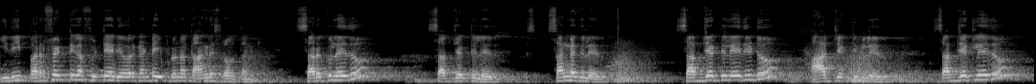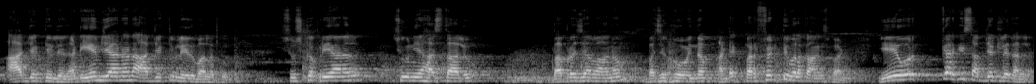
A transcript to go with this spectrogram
ఇది పర్ఫెక్ట్గా ఫిట్ అయ్యేది ఎవరికంటే ఇప్పుడున్న కాంగ్రెస్ ప్రభుత్వానికి. సరుకు లేదు సబ్జెక్ట్ లేదు. సంగతి లేదు. సబ్జెక్ట్ లేదు ఇటు ఆబ్జెక్టివ్ లేదు. సబ్జెక్ట్ లేదు ఆబ్జెక్టివ్ లేదు. అంటే ఏం చేయాలన్నా ఆబ్జెక్టివ్ లేదు వాళ్ళకు. శుష్క ప్రియాణాలు శూన్య హస్తాలు బబ్రజమానం భజగోవిందం అంటే పర్ఫెక్ట్ వాళ్ళ కాంగ్రెస్ పార్టీ. ఏ ఒక్కరికి సబ్జెక్ట్ లేదు అందులో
